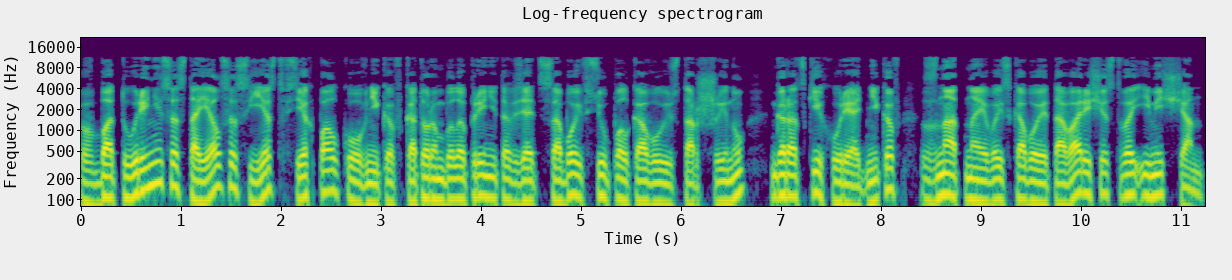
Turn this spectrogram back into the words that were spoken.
в Батурине состоялся съезд всех полковников, которым было принято взять с собой всю полковую старшину, городских урядников, знатное войсковое товарищество и мещан.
